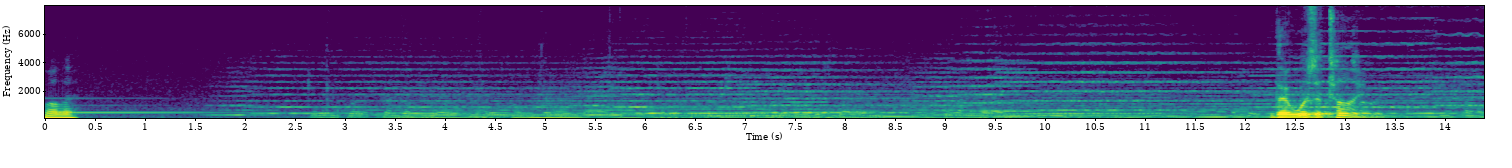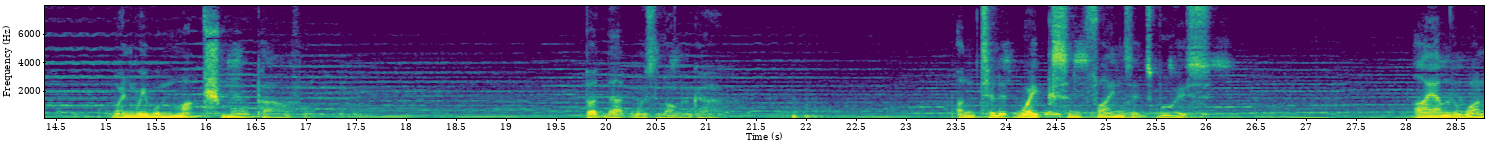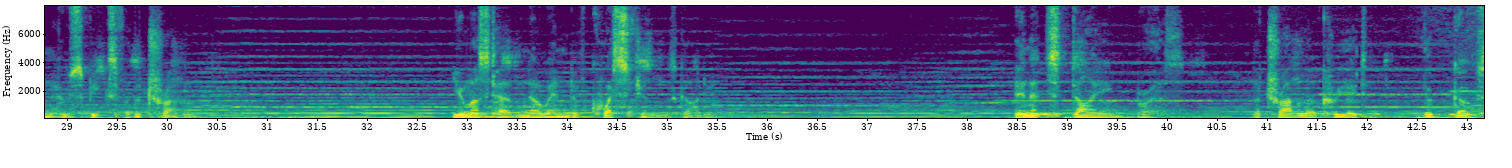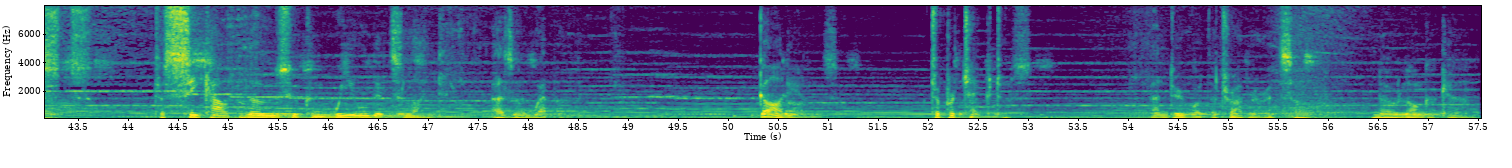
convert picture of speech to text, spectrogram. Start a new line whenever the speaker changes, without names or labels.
Коли?
Він по скандал
There was a time when we were much more powerful. But that was long ago. Until it wakes and finds its voice, I am the one who speaks for the traveler. You must have no end of questions, Guardian. In its dying breath, the traveler created the ghosts to seek out those who can wield its light as a weapon. Guardians to protect us and do what the traveler itself no longer can.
